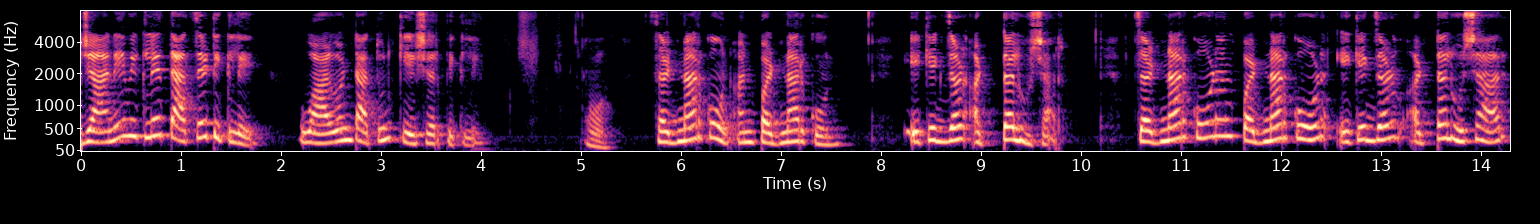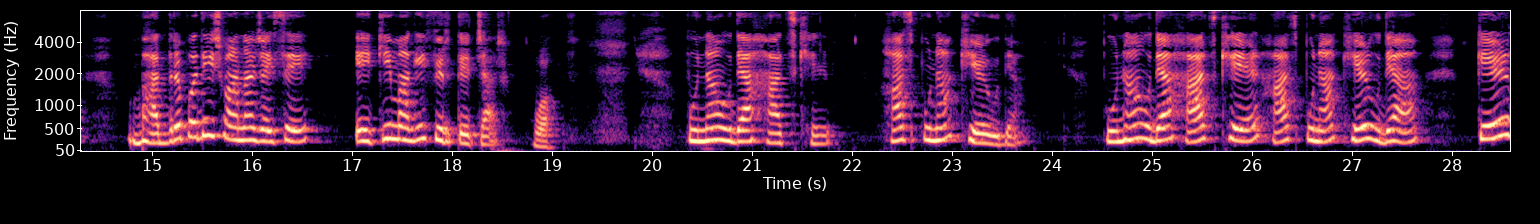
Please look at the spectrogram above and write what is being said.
ज्याने विकले त्याचे टिकले. वाळवंटातून केशर पिकले. वा चढणार कोण आणि पडणार कोण? एक एक जण अट्टल हुशार. चढणार कोण आणि पडणार कोण? एक एक जण अट्टल हुशार. भाद्रपदी श्वाना जैसे एकी मागे फिरते चार. पुन्हा उद्या हाच खेळ. हाच पुन्हा खेळ उद्या. पुन्हा उद्या हाच खेळ हाच पुन्हा खेळ उद्या. खेळ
